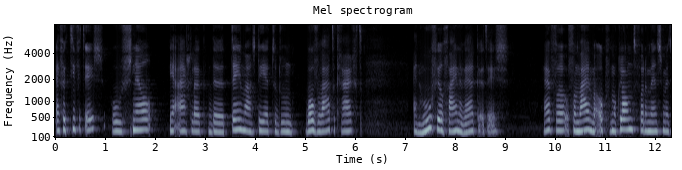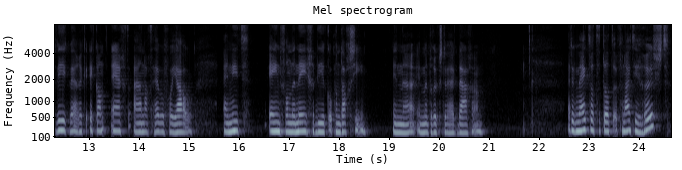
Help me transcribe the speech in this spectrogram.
effectief het is. Hoe snel je eigenlijk de thema's die je te doen boven water krijgt. En hoeveel fijner werken het is. voor, voor mij, maar ook voor mijn klant, voor de mensen met wie ik werk. Ik kan echt aandacht hebben voor jou. En niet een van de negen die ik op een dag zie in, uh, in mijn drukste werkdagen. En ik merk dat, dat vanuit die rust,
